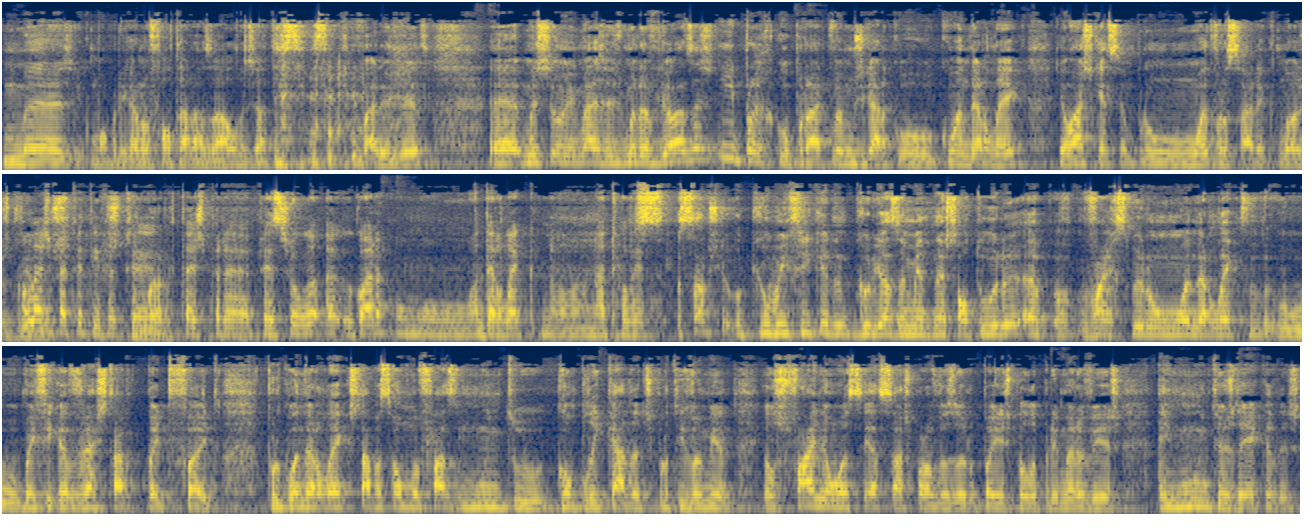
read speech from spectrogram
mas como obrigaram a faltar às aulas, já disse isso aqui várias vezes, mas são imagens maravilhosas e para recuperar, que vamos jogar com, com o Anderlecht, eu acho que é sempre um adversário que nós devemos Qual é a expectativa estimar. Que, que tens para, para esse jogo agora como Anderlecht no, na atualidade? Sabes que, que, o Benfica, curiosamente, nesta altura, vai receber um Anderlecht, o Benfica vai estar de peito feito, porque o Anderlecht está a passar uma fase muito complicada desportivamente. Eles falham acesso às provas europeias pela primeira vez em muitas décadas,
